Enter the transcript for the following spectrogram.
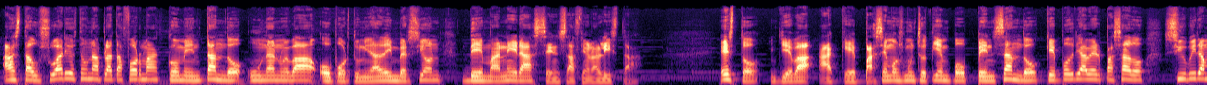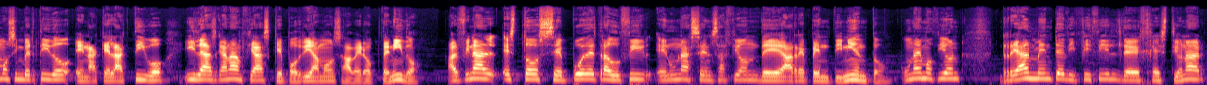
hasta usuarios de una plataforma comentando una nueva oportunidad de inversión de manera sensacionalista. Esto lleva a que pasemos mucho tiempo pensando qué podría haber pasado si hubiéramos invertido en aquel activo y las ganancias que podríamos haber obtenido. Al final esto se puede traducir en una sensación de arrepentimiento, una emoción realmente difícil de gestionar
